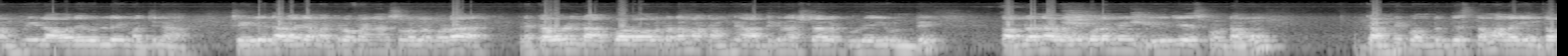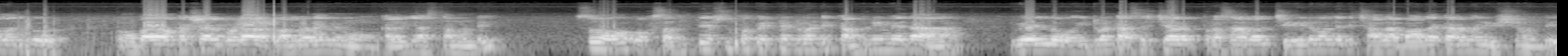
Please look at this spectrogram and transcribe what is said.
కంపెనీ లావాదేవీల్లో ఈ మధ్యన చేయలేదు. అలాగే మైక్రో ఫైనాన్స్ వల్ల కూడా రికవరీ రాకపోవడం వల్ల కూడా మా కంపెనీ ఆర్థిక నష్టాలకు గురయ్యి ఉంది. త్వరలోనే అవన్నీ కూడా మేము క్లియర్ చేసుకుంటాము. కంపెనీ పునరుద్ధరిస్తాం అలాగే ఎంతోమందికి ఉపాధి అవకాశాలు కూడా త్వరలోనే మేము కలుగజేస్తామండి. సో ఒక సదుద్దేశంతో పెట్టినటువంటి కంపెనీ మీద వీళ్ళు ఇటువంటి అసత్యాలు ప్రసారాలు చేయడం అనేది చాలా బాధాకరమైన విషయం అండి.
